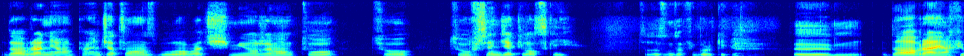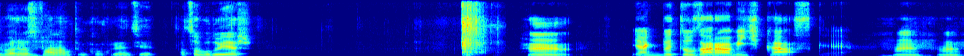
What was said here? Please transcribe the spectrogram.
Dobra, nie mam pojęcia co mam zbudować. Mimo, że mam tu, tu, tu wszędzie klocki. Co to są za figurki? Ym, dobra, ja chyba rozwalam tą konkurencję. A co budujesz? Hmm. Jakby tu zarobić kaskę? Hmm, hmm,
